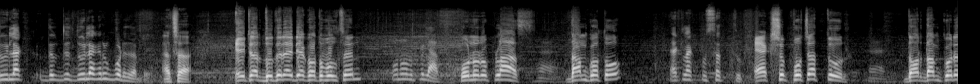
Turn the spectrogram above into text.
দুই লাখ দুই লাখের উপরে যাবে। আচ্ছা এটার দুধের আইডিয়া কত বলছেন? পনেরো প্লাস পনেরো প্লাস হ্যাঁ। দাম কত? এক লাখ পঁচাত্তর। একশো পঁচাত্তর। হ্যাঁ। দরদাম করে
